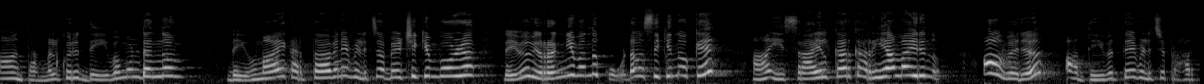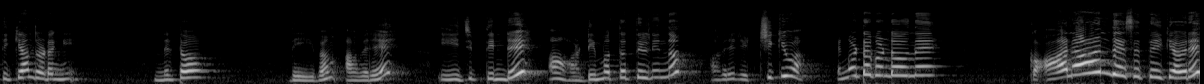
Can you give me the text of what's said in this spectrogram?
ആ തങ്ങൾക്കൊരു ദൈവമുണ്ടെന്നും ദൈവമായ കർത്താവിനെ വിളിച്ചപേക്ഷിക്കുമ്പോൾ ദൈവം ഇറങ്ങി വന്ന് കൂടെ വസിക്കുന്നൊക്കെ ആ ഇസ്രായേൽക്കാർക്ക് അറിയാമായിരുന്നു. അവർ ആ ദൈവത്തെ വിളിച്ച് പ്രാർത്ഥിക്കാൻ തുടങ്ങി. എന്നിട്ടോ? ദൈവം അവരെ ഈജിപ്തിന്റെ ആ അടിമത്തത്തിൽ നിന്ന് അവരെ രക്ഷിക്കുക എങ്ങോട്ടാ കൊണ്ടുപോകുന്നേ? കാനാൻ ദേശത്തേക്ക് അവരെ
